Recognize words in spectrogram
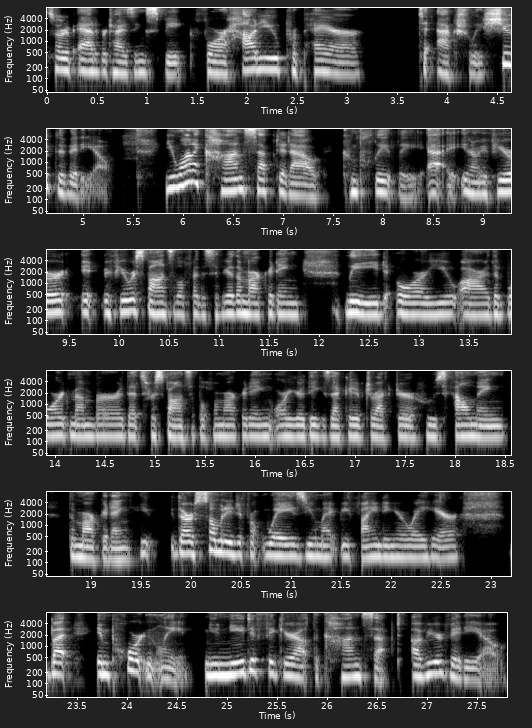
sort of advertising speak for how do you prepare to actually shoot the video. You want to concept it out completely. Uh, you know if you're if you're responsible for this if you're the marketing lead or you are the board member that's responsible for marketing or you're the executive director who's helming the marketing you, there are so many different ways you might be finding your way here. But importantly you need to figure out the concept of your video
